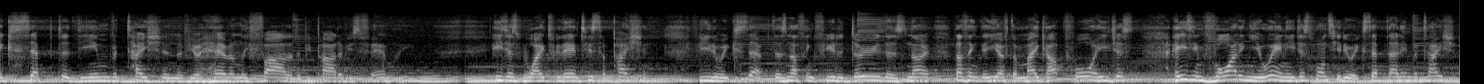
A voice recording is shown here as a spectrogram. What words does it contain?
accepted the invitation of your Heavenly Father to be part of His family, He just waits with anticipation for you to accept. There's nothing for you to do, there's no, nothing that you have to make up for. He just, He's inviting you in, He just wants you to accept that invitation.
